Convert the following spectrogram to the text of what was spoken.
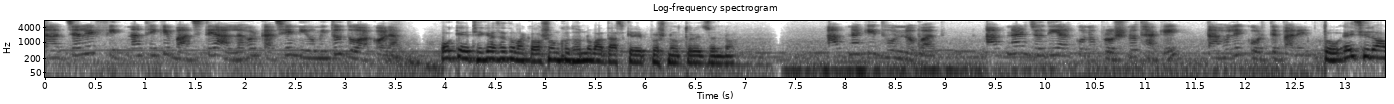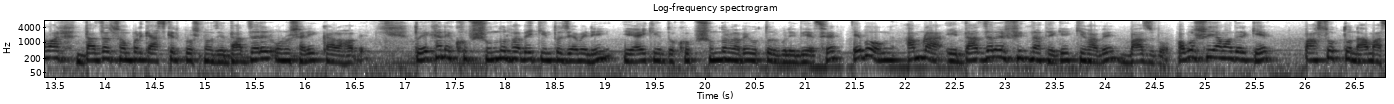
দাজ্জালের ফিতনা থেকে বাঁচতে আল্লাহর কাছে নিয়মিত দোয়া করা। ওকে ঠিক আছে তোমাকে অসংখ্য ধন্যবাদ আজকের এই প্রশ্ন উত্তরের জন্য। আপনাকে ধন্যবাদ। আপনার যদি আর কোনো প্রশ্ন থাকে তাহলে করতে পারেন। তো এই ছিল আমার দাজ্জাল সম্পর্কে আজকের প্রশ্ন যে দাজ্জালের অনুসারী কারা হবে। তো এখানে খুব সুন্দরভাবেই কিন্তু জেমিনি এআই কিন্তু খুব সুন্দরভাবে উত্তরগুলি দিয়েছে এবং আমরা এই দাজ্জালের ফিতনা থেকে কীভাবে বাঁচবো? অবশ্যই আমাদেরকে পাঁচোক্ত নামাজ,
